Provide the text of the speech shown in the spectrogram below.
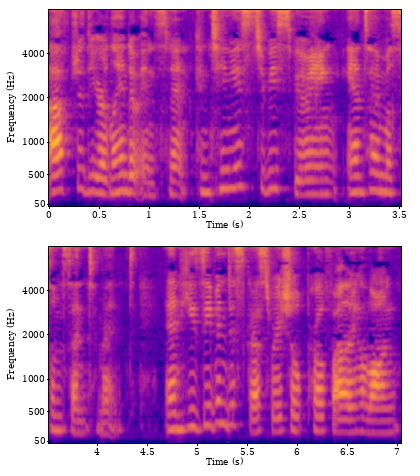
after the Orlando incident, continues to be spewing anti Muslim sentiment, and he's even discussed racial profiling along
